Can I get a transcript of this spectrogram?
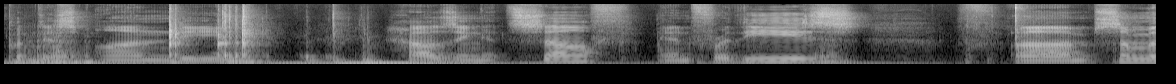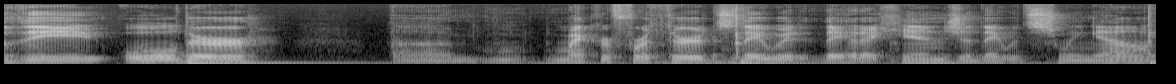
put this on the housing itself, and for these, um, some of the older um, micro four thirds, they would they had a hinge and they would swing out,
